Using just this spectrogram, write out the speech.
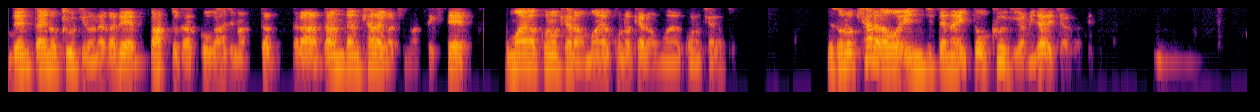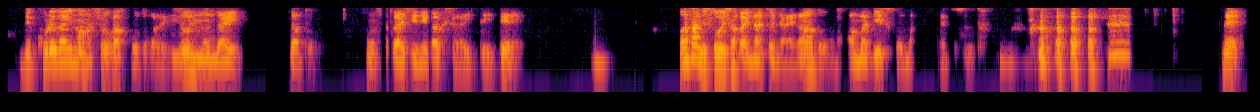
全体の空気の中で、バッと学校が始まったら、だんだんキャラが決まってきて、お前はこのキャラ、お前はこのキャラ、お前はこのキャラと。で、そのキャラを演じてないと空気が乱れちゃうわけ。で、これが今の小学校とかで非常に問題だと、その社会心理学者が言っていて、まさにそういう社会になっちゃうんじゃないかなと思う。あんまりリスクをマネートすると。ね、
